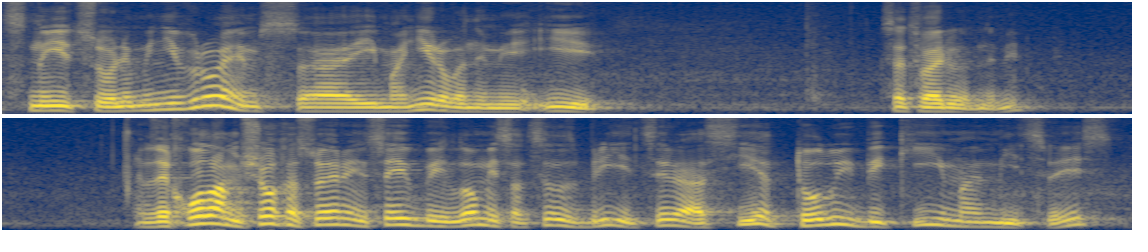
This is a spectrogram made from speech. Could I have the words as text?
с наицолем и невроем, с эманированными и сотворенными. Вехолам шоха суэрин сейв бейлом и сацилс бри цира асия толуй беки и мамитсвейс –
